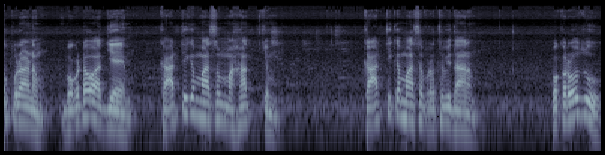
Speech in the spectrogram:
పురాణం ఒకటవ అధ్యాయం. కార్తీక మాసం మహాత్యం కార్తీక మాస వ్రత విధానం. ఒకరోజు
